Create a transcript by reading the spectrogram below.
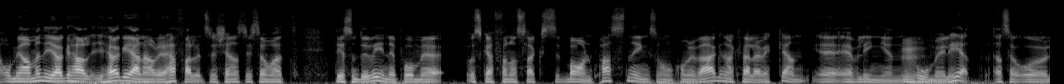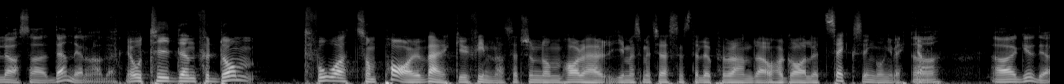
om jag använder höger, höger hjärnhalva i det här fallet så känns det som att det som du var inne på med att skaffa någon slags barnpassning så hon kommer iväg några kvällar i veckan eh, är väl ingen mm. omöjlighet. Alltså att lösa den delen av det. Ja, och tiden för dem två som par verkar ju finnas eftersom de har det här gemensamhetsintressen, ställer upp för varandra och har galet sex en gång i veckan. Ja, ja gud ja.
